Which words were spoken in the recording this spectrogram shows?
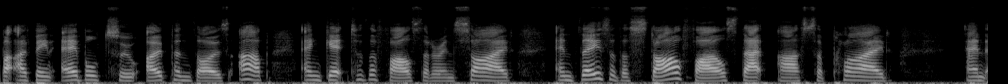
but I've been able to open those up and get to the files that are inside. And these are the style files that are supplied. And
